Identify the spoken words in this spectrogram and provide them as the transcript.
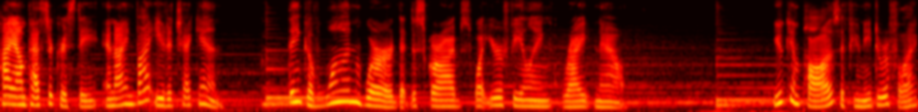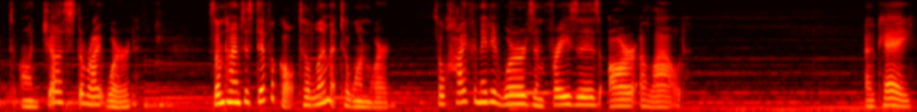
Hi, I'm Pastor Christy, and I invite you to check in. Think of one word that describes what you're feeling right now. You can pause if you need to reflect on just the right word. Sometimes it's difficult to limit to one word, so hyphenated words and phrases are allowed. Okay,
